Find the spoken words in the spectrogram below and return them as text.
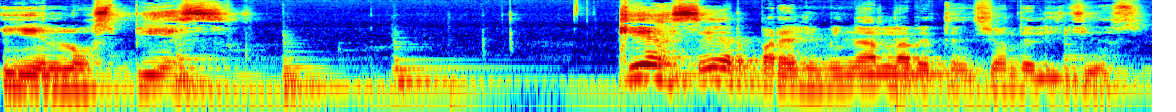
y en los pies. ¿Qué hacer para eliminar la retención de líquidos?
